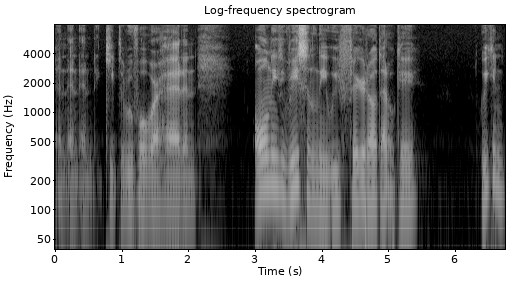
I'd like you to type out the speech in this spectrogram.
and, and and keep the roof over our head. And only recently we figured out that okay, we can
